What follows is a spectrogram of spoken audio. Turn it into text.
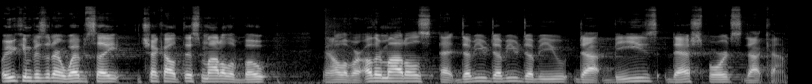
or you can visit our website, check out this model of boat and all of our other models at www.bees-sports.com.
